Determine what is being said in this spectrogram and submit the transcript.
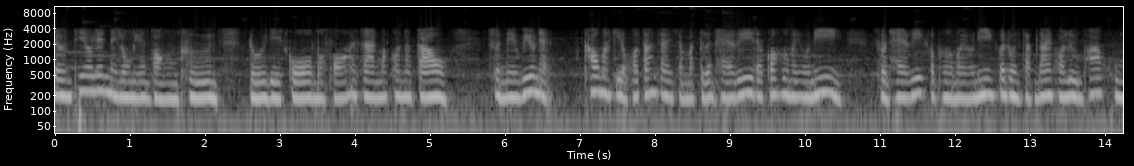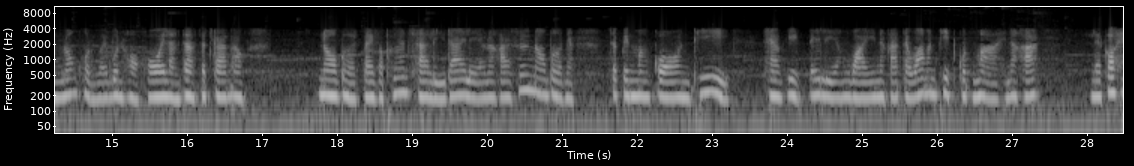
เดินเที่ยวเล่นในโรงเรียนตอนกลางคืน โดยเดโกมาฟ้องอาจารย์มากอนาเกา ส่วนเนวิลเนี่ยเข้ามาเกี่ยวเพราะตั้งใจจะมาเตือนแฮร์รี่แล้วก็เฮอร์ไมโอนี่ ส่วนแฮร์รี่กับเฮอร์ไมโอนี่ก็โดนจับได้เพราะลืมผ้าคลุมน่องขนไว้บนหอคอยหลังจากจัดการเอานอเบิร์ตไปกับเพื่อนชาลีได้แล้วนะคะ ซึ่งนอเบิร์ตเนี่ยจะเป็นมังกรที่แฮร์กิตได้เลี้ยงไว้นะคะ แต่ว่ามันผิดกฎหมายนะคะ และก็แฮ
